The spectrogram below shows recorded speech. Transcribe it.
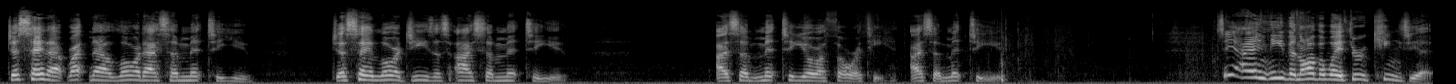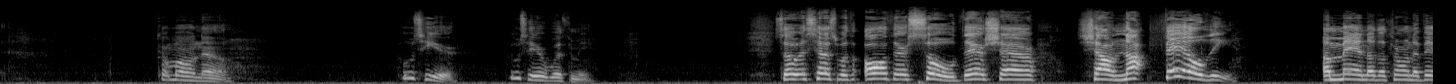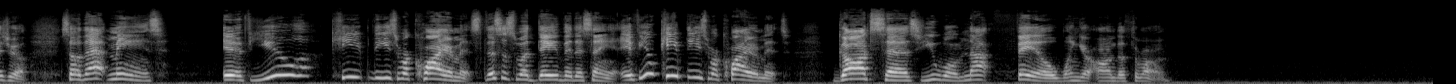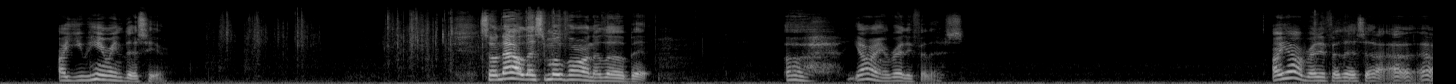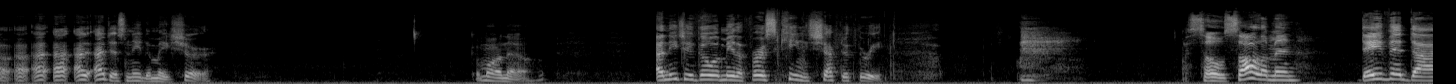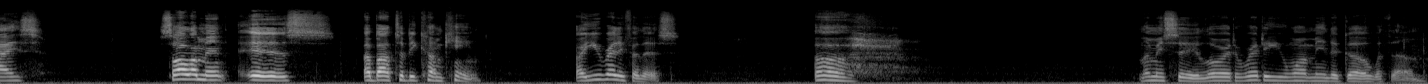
Just say that right now, Lord, I submit to you. Just say, Lord Jesus, I submit to you. I submit to your authority. I submit to you. See, I ain't even all the way through Kings yet. Come on now. Who's here? Who's here with me? So it says, with all their soul, there shall shall not fail thee a man of the throne of Israel. So that means if you keep these requirements, this is what David is saying. If you keep these requirements, God says you will not fail when you're on the throne. Are you hearing this here? So now let's move on a little bit. Oh, y'all ain't ready for this. Are y'all ready for this? I, I, I, I, I just need to make sure. Come on now. I need you to go with me to First Kings chapter 3. So Solomon, David dies. Solomon is about to become king. Are you ready for this? Oh. let me see. Lord, where do you want me to go with them?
